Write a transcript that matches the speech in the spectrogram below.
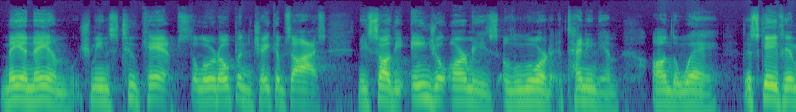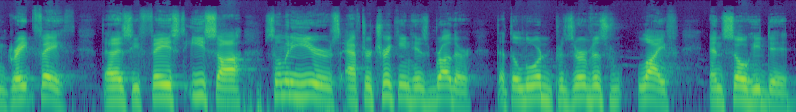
Mahanaim, which means two camps. The Lord opened Jacob's eyes, and he saw the angel armies of the Lord attending him on the way. This gave him great faith that as he faced Esau so many years after tricking his brother, that the Lord preserve his life, and so he did.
